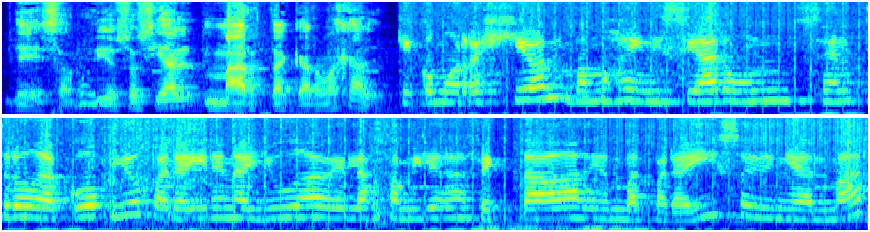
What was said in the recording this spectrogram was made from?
de Desarrollo Social, Marta Carvajal. Que como región vamos a iniciar un centro de acopio para ir en ayuda de las familias afectadas en Valparaíso y Viña del Mar.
